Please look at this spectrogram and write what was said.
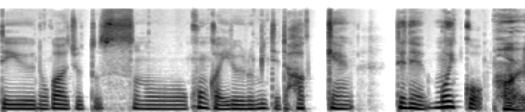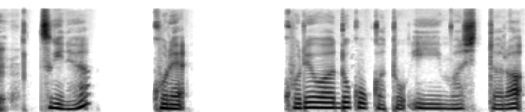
ていうのがちょっとその今回いろいろ見てて発見。でねもう一個。はい。次ね。これ。これはどこかと言いましたら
